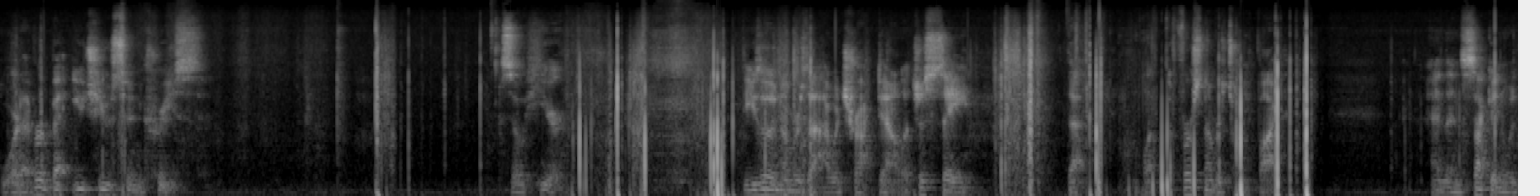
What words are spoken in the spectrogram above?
Whatever bet you choose to increase. So here, these are the numbers that I would track down. Let's just say that what, the first number is 25, and then second would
